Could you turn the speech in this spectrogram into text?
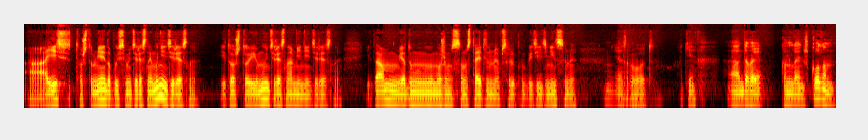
А есть то, что мне, допустим, интересно, ему не интересно, и то, что ему интересно, а мне не интересно. И там, я думаю, мы можем самостоятельными абсолютно быть единицами. Ясно. Вот. Окей. А, давай к онлайн-школам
